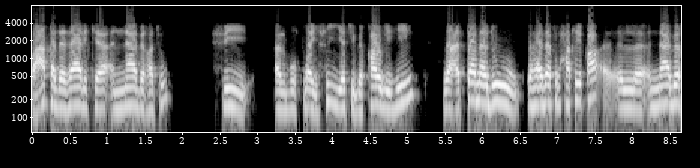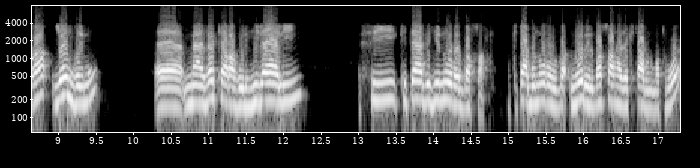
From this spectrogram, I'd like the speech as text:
وعقد ذلك النابغة في البطليحية بقوله واعتمدوا وهذا في الحقيقة النابغة ينظم آه، ما ذكره الهلالي في كتابه نور البصر. كتاب نور نور البصر هذا كتاب مطبوع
